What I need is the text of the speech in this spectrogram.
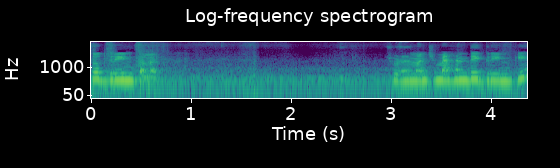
సో గ్రీన్ కలర్. చూడండి మంచి మెహందీ గ్రీన్కి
